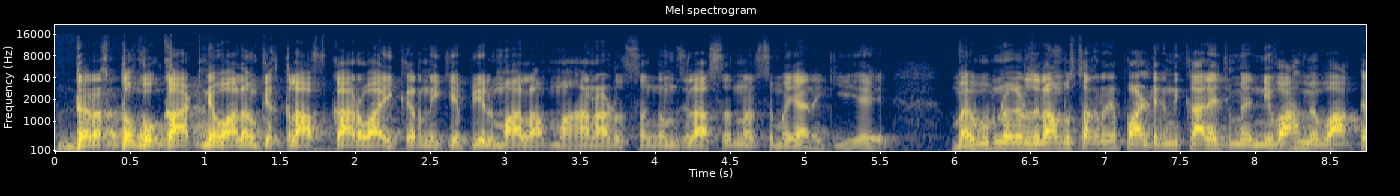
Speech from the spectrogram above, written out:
درختوں کو کاٹنے والوں کے خلاف کاروائی کرنے کی اپیل مہاناڈو سنگم ضلع سر نرسمیا نے کی ہے۔ محبوب نگر ضلع مستقر کے پالیٹیکنک کالج میں نواح میں واقع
